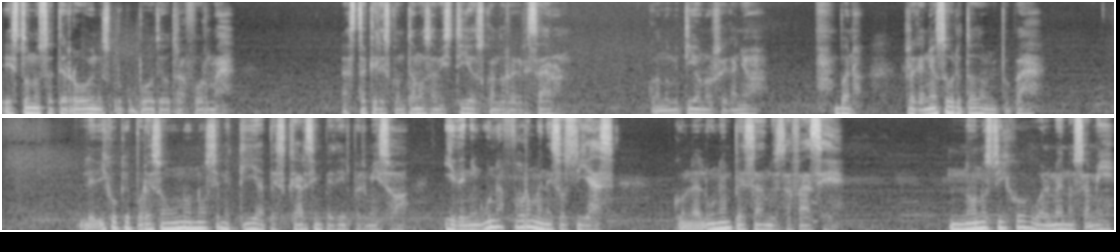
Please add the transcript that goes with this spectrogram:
esto nos aterró y nos preocupó de otra forma. Hasta que les contamos a mis tíos cuando regresaron, cuando mi tío nos regañó. Bueno, regañó sobre todo a mi papá. Le dijo que por eso uno no se metía a pescar sin pedir permiso, y de ninguna forma en esos días, con la luna empezando esa fase. No nos dijo, o al menos a mí,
